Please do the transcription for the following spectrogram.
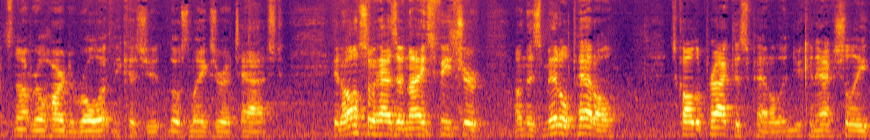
it's not real hard to roll it because you, those legs are attached. It also has a nice feature on this middle pedal. It's called a practice pedal, and you can actually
